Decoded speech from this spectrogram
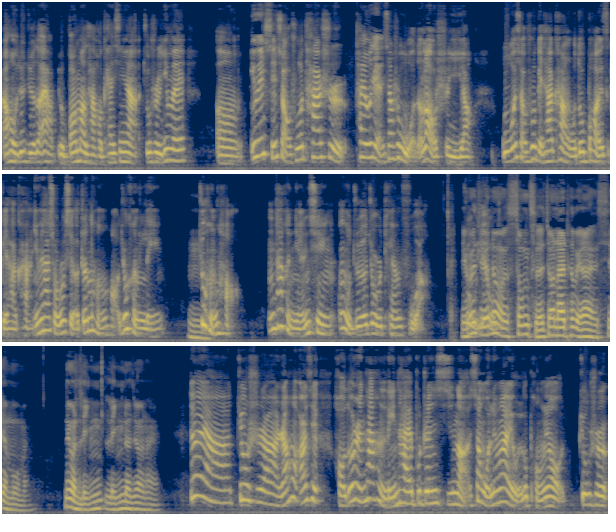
然后我就觉得哎呀，有帮到他，好开心啊！就是因为，嗯、呃，因为写小说他是他有点像是我的老师一样。我小说给他看，我都不好意思给他看，因为他小说写的真的很好，就很灵，嗯，就很好。因为他很年轻，嗯，我觉得就是天赋啊。你会觉得那种松弛的状态特别让人羡慕吗？那种灵灵的状态。对啊，就是啊。然后，而且好多人他很灵，他还不珍惜呢。像我另外有一个朋友，就是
